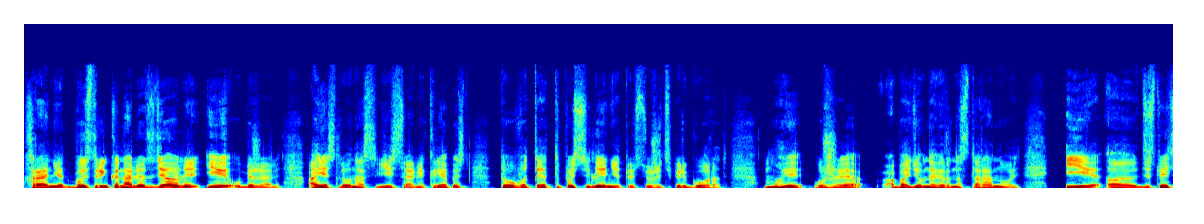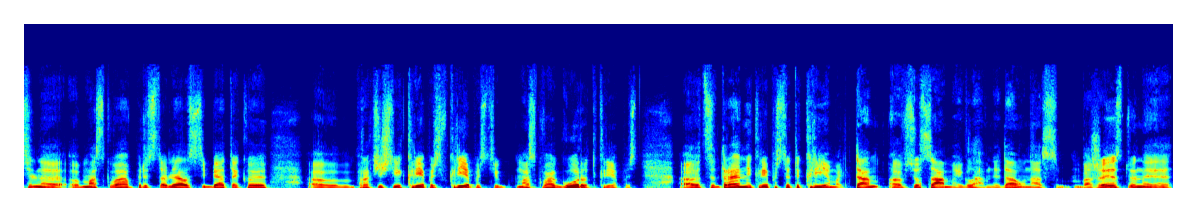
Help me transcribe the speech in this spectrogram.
хранит, быстренько налет сделали, сделали и убежали. А если у нас есть с вами крепость, то вот это поселение, то есть уже теперь город, мы уже обойдем, наверное, стороной. И э, действительно, Москва представляла себя такую э, практически крепость в крепости. Москва город-крепость. Э, центральная крепость это Кремль. Там э, все самое главное, да, у нас божественное,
